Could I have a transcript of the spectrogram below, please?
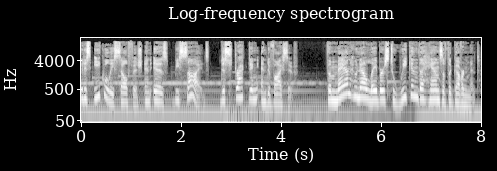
It is equally selfish and is, besides, distracting and divisive. The man who now labors to weaken the hands of the government,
